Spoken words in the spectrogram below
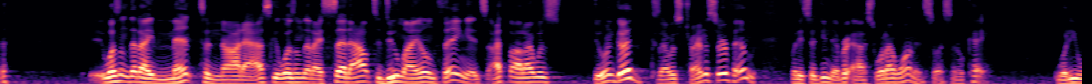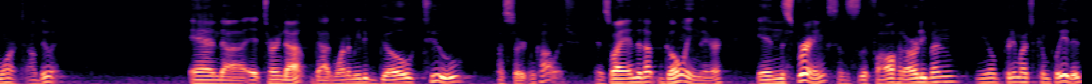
I. it wasn't that I meant to not ask. It wasn't that I set out to do my own thing. It's I thought I was doing good because I was trying to serve him. But he said, You never asked what I wanted. So I said, Okay, what do you want? I'll do it. And uh, it turned out God wanted me to go to a certain college. And so I ended up going there in the spring since the fall had already been, you know, pretty much completed.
